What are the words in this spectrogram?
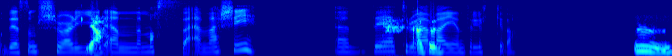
og det som sjøl gir Ja. en masse energi. Eh, Det tror jeg Altså- er veien til lykke, da. Mm.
